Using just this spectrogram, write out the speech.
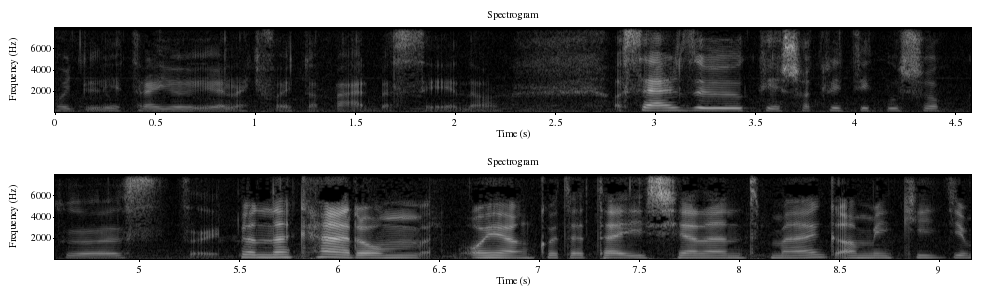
hogy létrejöjjön egyfajta párbeszéd a, a szerzők és a kritikusok közt. Önnek három olyan kötete is jelent meg, amik így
